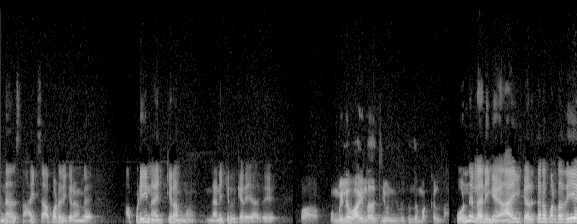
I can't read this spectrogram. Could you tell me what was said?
என்ன நாய்க்கு சாப்பாடு வைக்கிறவங்களே அப்படின்னு நினைக்கிறோம் நினைக்கிறது கிடையாது. உண்மையில வாயில்லாத ஜீவன்கிறது இந்த மக்கள் தான். ஒன்றும் இல்லை நீங்கள் நாய்க்கு கருத்தடை பண்ணுறதையே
